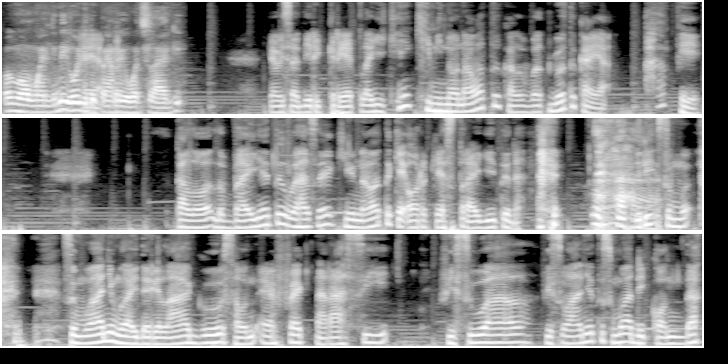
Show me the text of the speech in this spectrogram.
Oh ngomongin gini gue jadi pengen rewatch lagi. gak bisa di recreate lagi kayak Kimi no Nawa tuh kalau buat gue tuh kayak apa ya? Kalau lebaynya tuh bahasanya Nawa tuh kayak orkestra gitu dah jadi semua semuanya mulai dari lagu sound effect narasi visual visualnya tuh semua dikondak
